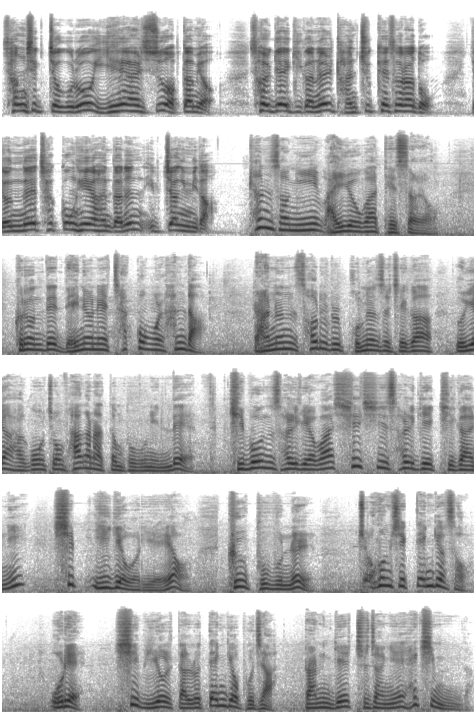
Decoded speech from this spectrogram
상식적으로 이해할 수 없다며 설계 기간을 단축해서라도 연내 착공해야 한다는 입장입니다. 편성이 완료가 됐어요. 그런데 내년에 착공을 한다 라는 서류를 보면서 제가 의아하고 좀 화가 났던 부분인데 기본 설계와 실시 설계 기간이 12개월이에요. 그 부분을 조금씩 땡겨서 올해 12월 달로 땡겨 보자라는 게 주장의 핵심입니다.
